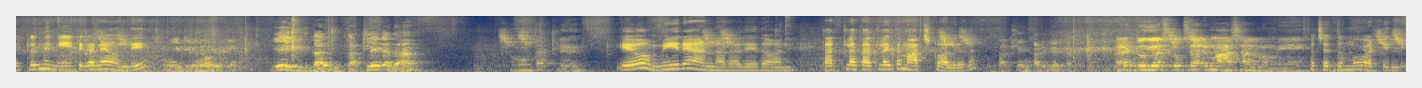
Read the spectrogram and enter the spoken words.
ఎట్లుంది నీట్గానే ఉంది నీట్గానే ఉంది ఏ ఇది కాదు ఇది తట్లే కదా. ఏవో మీరే అన్నారు అదేదో అని. తట్ల తట్ల అయితే మార్చుకోవాలి కదా? తట్లేం టూ ఇయర్స్ ఒకసారి మార్చాలి మమ్మీ. కొంచెం దుమ్ము పట్టింది.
